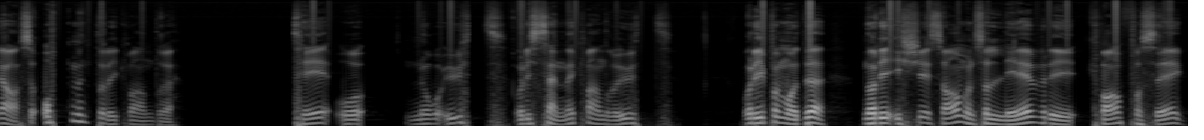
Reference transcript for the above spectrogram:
Ja, så oppmuntrer de hverandre til å nå ut. Og de sender hverandre ut. Og de på en måte, når de ikke er sammen, så lever de hver for seg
